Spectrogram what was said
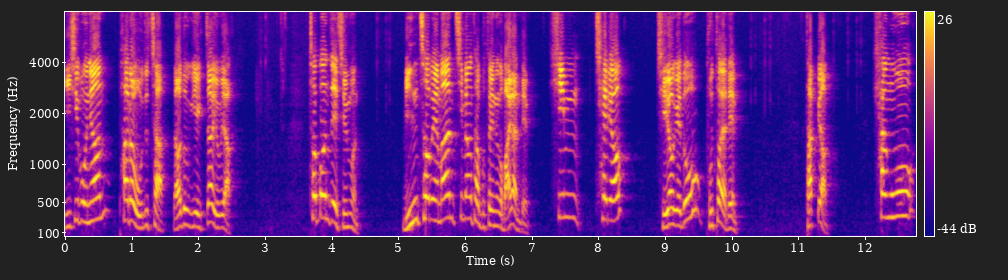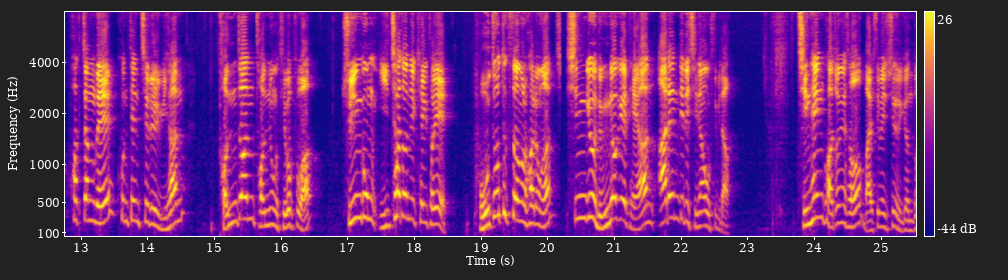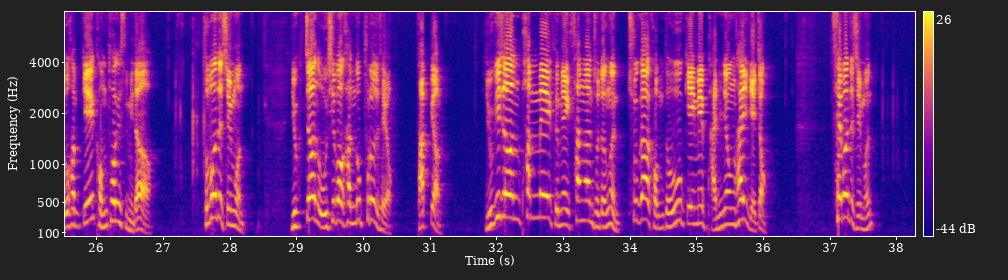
25년 8월 5주차 나도 기획자 요약. 첫 번째 질문. 민첩에만 치명타 붙어 있는 거 말이 안 됨. 힘, 체력, 지력에도 붙어야 됨. 답변. 향후 확장될 콘텐츠를 위한 던전 전용 디버프와 주인공 2차 전지 캐릭터의 보조 특성을 활용한 신규 능력에 대한 R&D를 진행하고 있습니다. 진행 과정에서 말씀해주신 의견도 함께 검토하겠습니다. 두 번째 질문. 육전 50억 한도 풀어주세요. 답변. 유기전 판매 금액 상한 조정은 추가 검토 후 게임에 반영할 예정. 세 번째 질문.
